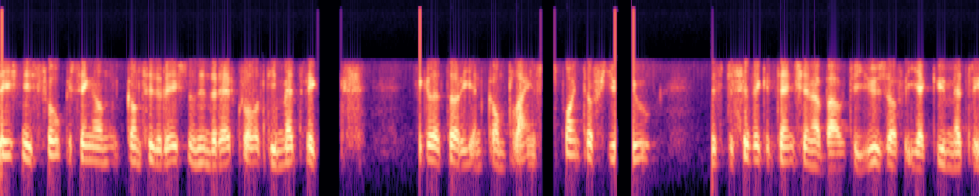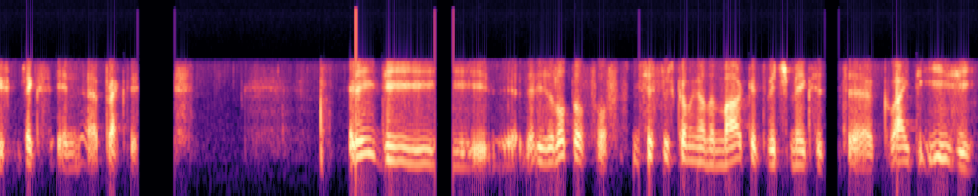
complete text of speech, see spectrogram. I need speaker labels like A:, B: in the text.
A: presentation is focusing on considerations in the air quality metrics, regulatory and compliance point of view, with specific attention about the use of IAQ metrics in uh, practice. Today, the, there is a lot of, of, systems coming on the market which makes it uh, quite easy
